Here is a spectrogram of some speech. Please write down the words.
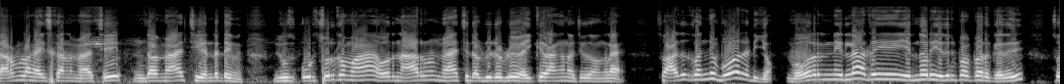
கரம்லா ஹைஸ்கான மேட்ச் இந்த மேட்ச் என்டர்டைன்மெண்ட் ஒரு சுருக்கமாக ஒரு நார்மல் மேட்ச் டபிள்யூ டபிள்யூ வைக்கிறாங்கன்னு வச்சுக்கோங்களேன். ஸோ அது கொஞ்சம் போர் அடிக்கும். போர்னு இல்லை அது எந்த ஒரு எதிர்பார்ப்பாக இருக்காது. ஸோ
